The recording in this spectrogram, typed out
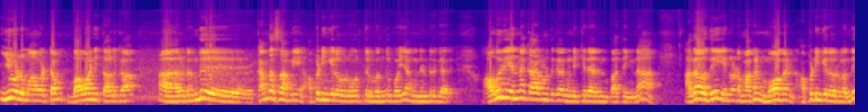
ஈரோடு மாவட்டம் பவானி தாலுகா இருந்து கந்தசாமி அப்படிங்கிற ஒரு ஒருத்தர் வந்து போய் அங்கே நின்றுருக்காரு. அவர் என்ன காரணத்துக்காக நிற்கிறாருன்னு பார்த்தீங்கன்னா அதாவது என்னோட மகன் மோகன் அப்படிங்கிறவர் வந்து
